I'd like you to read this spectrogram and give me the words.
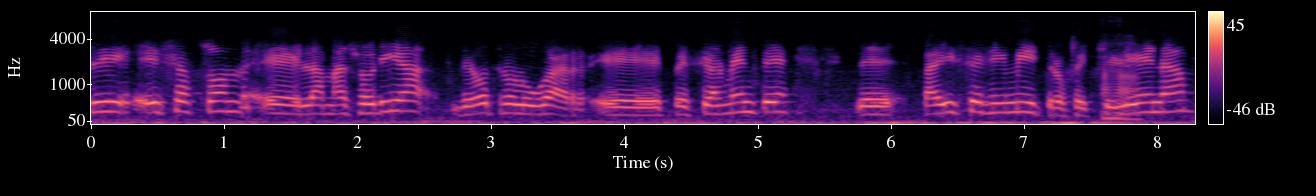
sí, ellas son eh, la mayoría de otro lugar, eh, especialmente de países limítrofes, Ajá. chilena,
